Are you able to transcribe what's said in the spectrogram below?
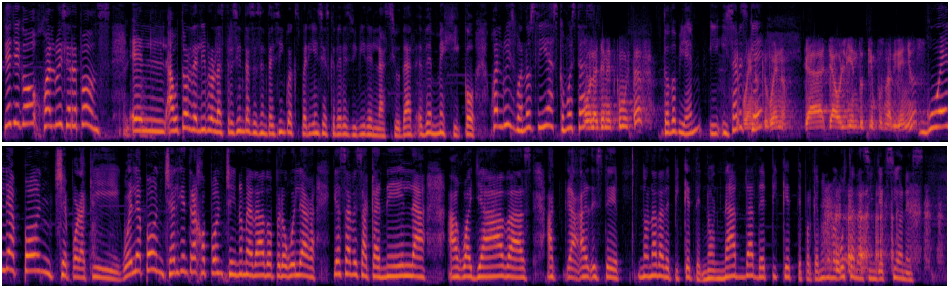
Ya llegó Juan Luis R. Pons, el autor del libro Las 365 experiencias que debes vivir en la Ciudad de México. Juan Luis, buenos días, ¿cómo estás? Hola Janet, ¿cómo estás? ¿Todo bien? ¿Y, sabes qué? Bueno, qué bueno. ¿Ya, ¿Ya oliendo tiempos navideños? Huele a ponche por aquí, huele a ponche. Alguien trajo ponche y no me ha dado, pero huele a, ya sabes, a canela, a guayabas, a, este, no nada de piquete, no nada de piquete, porque a mí no me gustan las inyecciones.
